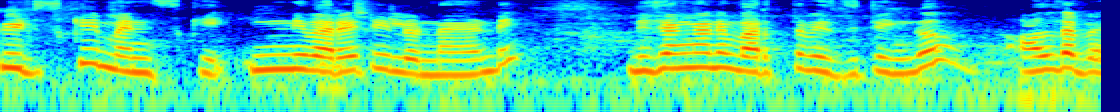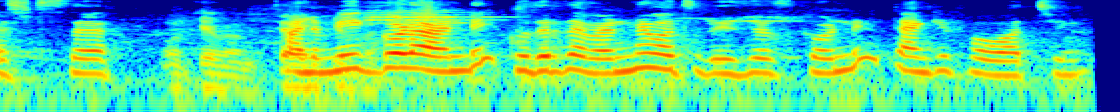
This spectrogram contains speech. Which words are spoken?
కిడ్స్కి మెన్స్కి ఇన్ని వెరైటీలు ఉన్నాయండి. నిజంగానే worth visiting all the best sir okay ma'am and మీకు కూడా అండి కుదిరితే వెంటనే వచ్చి తీసేసుకోండి థ్యాంక్ యూ ఫర్ వాచింగ్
